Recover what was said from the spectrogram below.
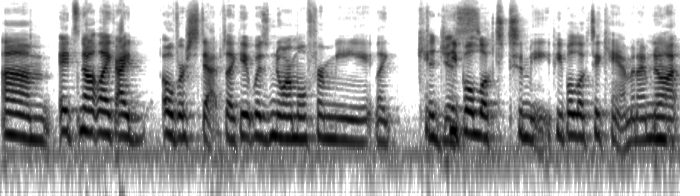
Um, it's not like I overstepped. Like it was normal for me. Like just- people looked to me. People looked to Cam, and I'm not.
